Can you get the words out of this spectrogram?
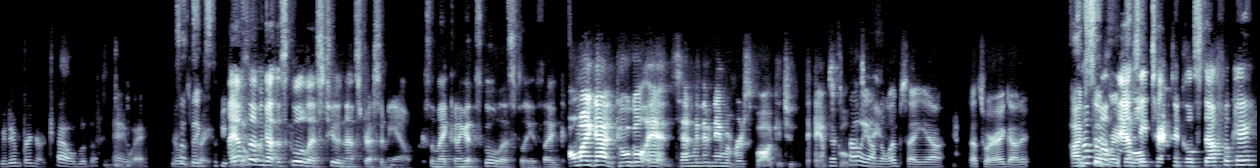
We didn't bring our child with us. Anyway, it So was things great. that people I also haven't got the school list too, and that's stressing me out. Because I'm like, can I get the school list, please? Like, Oh my God, Google it. Send me the name of her school. I'll get you the damn That's school. probably list. on the website. Yeah, that's where I got it. I'm look at so all grateful. fancy technical stuff, okay?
